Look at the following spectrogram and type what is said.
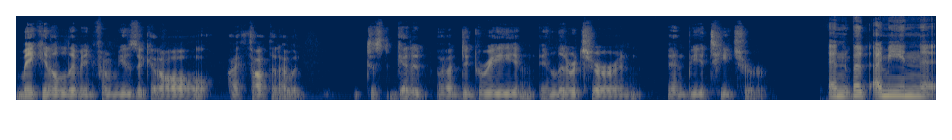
making a living from music at all. I thought that I would just get a, a degree in, in literature and and be a teacher. And but I mean,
